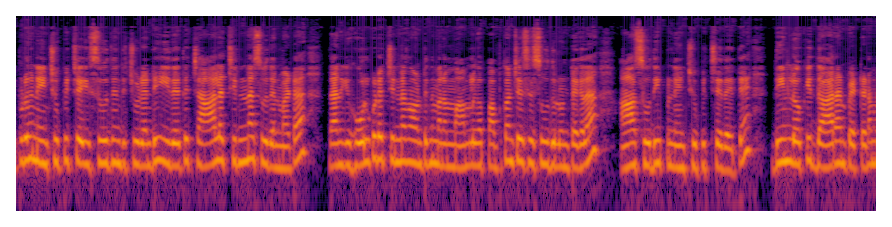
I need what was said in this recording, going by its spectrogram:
ఇప్పుడు నేను చూపించే ఈ సూదింది చూడండి. ఇదైతే చాలా చిన్న సూది అనమాట దానికి హోల్ కూడా చిన్నగా ఉంటుంది. మనం మామూలుగా పంపకం చేసే సూదులు ఉంటాయి కదా ఆ సూది ఇప్పుడు నేను చూపించేదైతే దీనిలోకి దారం పెట్టడం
